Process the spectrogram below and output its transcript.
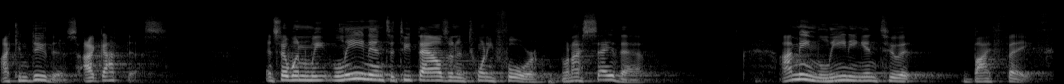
I can do this. I got this. And so when we lean into 2024, when I say that, I mean leaning into it by faith.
